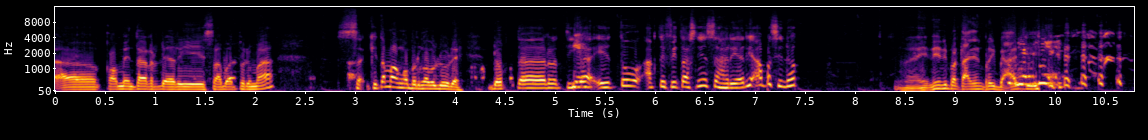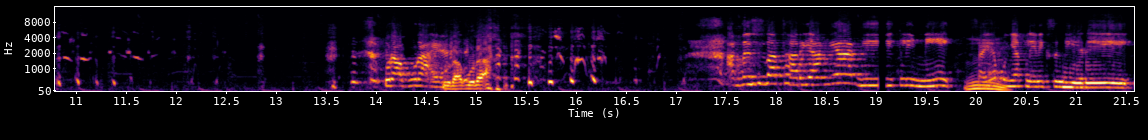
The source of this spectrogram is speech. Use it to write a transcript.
eh, komentar dari sahabat Prima Se- kita mau ngobrol-ngobrol dulu deh Dokter Tia Ya. itu aktivitasnya sehari-hari apa sih dok? Nah ini, ini pertanyaan pribadi Iya, iya. Pura-pura ya. pura-pura Aktivitas hariannya di klinik. Hmm. Saya punya klinik sendiri.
